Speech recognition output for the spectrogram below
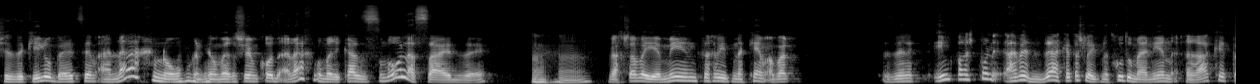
שזה כאילו בעצם אנחנו, אני אומר שם קוד אנחנו, מרכז שמאל עשה את זה, uh-huh. ועכשיו הימין צריך להתנקם, אבל זה, אם כבר יש פה, האמת, זה הקטע של ההתנתקות, הוא מעניין רק את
